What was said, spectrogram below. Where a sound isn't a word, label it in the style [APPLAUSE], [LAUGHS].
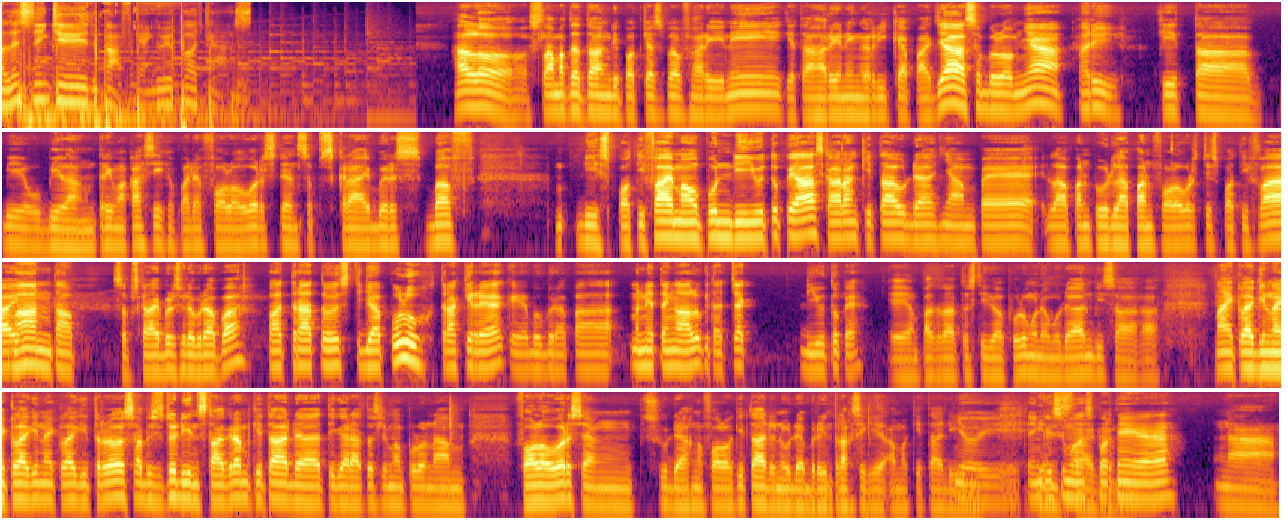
Are listening to the Buff Kangaroo Podcast. Halo, selamat datang di podcast Buff hari ini. Kita hari ini nge-recap aja. Sebelumnya Hari. kita bi- bilang terima kasih kepada followers dan subscribers Buff di Spotify maupun di YouTube ya. Sekarang kita udah nyampe 88 followers di Spotify. Mantap. Subscriber sudah berapa? 430 terakhir ya kayak beberapa menit yang lalu kita cek di YouTube ya. Ya, 430 mudah-mudahan bisa naik lagi, naik lagi, naik lagi terus. Habis itu di Instagram kita ada 356 followers yang sudah ngefollow kita dan udah berinteraksi sama kita di Yoi, thank you semua Instagram. supportnya ya. Nah,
